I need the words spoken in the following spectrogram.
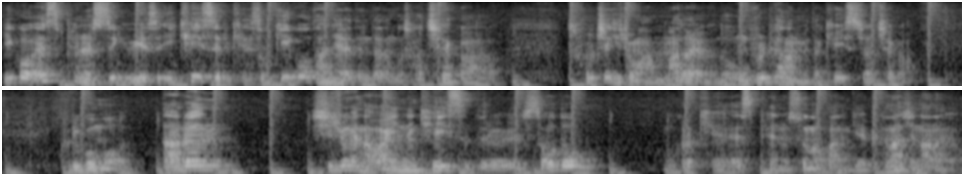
이거 S펜을 쓰기 위해서 이 케이스를 계속 끼고 다녀야 된다는 것 자체가 솔직히 좀 안 맞아요. 너무 불편합니다. 케이스 자체가. 그리고 뭐 다른 시중에 나와 있는 케이스들을 써도 뭐 그렇게 S펜을 수납하는 게 편하진 않아요.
